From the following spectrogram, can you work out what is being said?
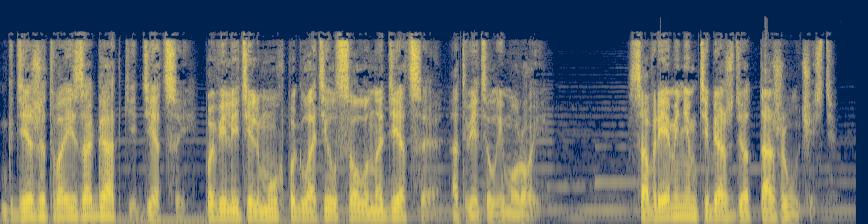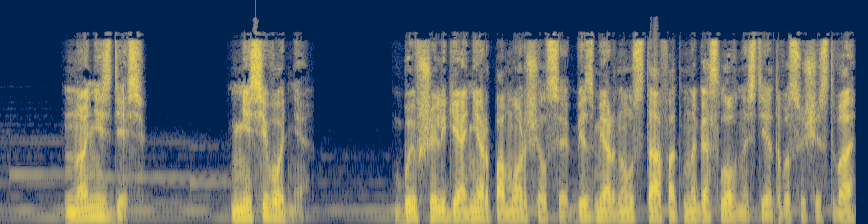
«Где же твои загадки, Деций?» «Повелитель мух поглотил Солуна Деция», – ответил ему Рой. «Со временем тебя ждет та же участь». Но не здесь. Не сегодня. Бывший легионер поморщился, безмерно устав от многословности этого существа,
